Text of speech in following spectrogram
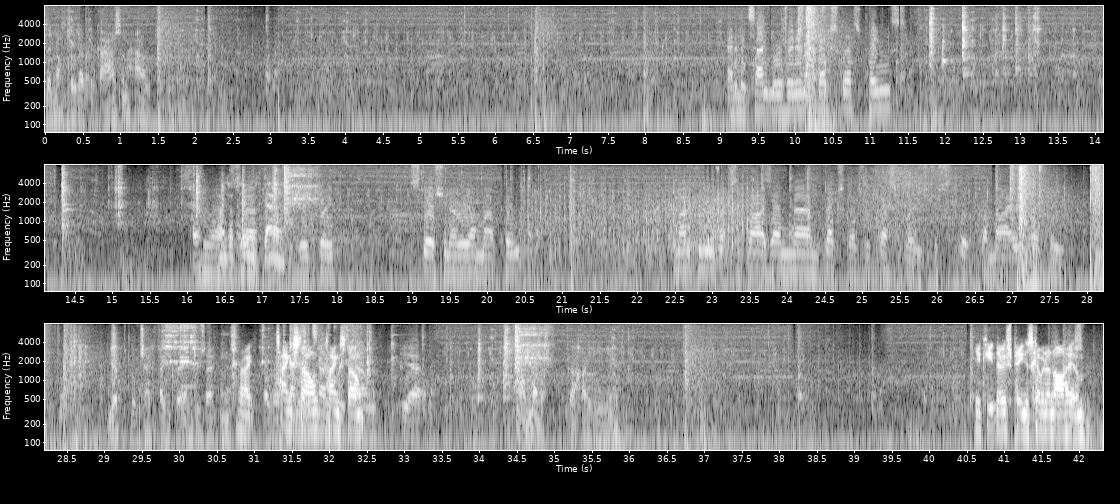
would they not clear out the cars and how? Enemy tank moving in on dog squads pings. Hands up, Towards, uh, down. Siegfried. Stationary on my ping. Command, can you drop supplies on um, dog squad's request, please? Just up from my LP. Yep, we'll check if I can put it in two seconds. Right, tanks down, tanks is down. Yeah. Oh, motherfucker, hiding here. You keep those pings coming and I'll hit them.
